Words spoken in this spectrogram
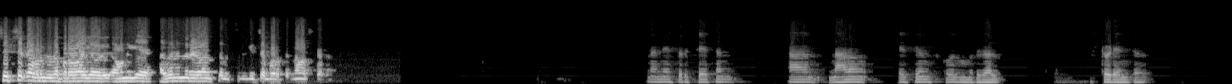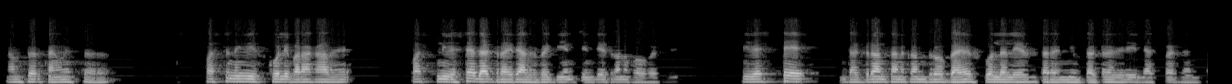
ಶಿಕ್ಷಕ ವೃಂದದ ಪರವಾಗಿ ಅವರಿಗೆ, ಅವನಿಗೆ ಅಭಿನಂದನೆಗಳನ್ನು ಇಚ್ಛೆ ಪಡ್ತೇನೆ ನಮಸ್ಕಾರ. ನನ್ನ ಹೆಸರು ಚೇತನ್. ನಾನ್- S M school Mudgal student. ನಮ್ಮ ಸರ್ ಸಂಗಮೇಶ್ ಸರ್. ಫಸ್ಟ್ ನೀವು ಈ ಸ್ಕೂಲಿಗೆ ಬರೋಕ್ಕಾದ್ರೆ ಫಸ್ಟ್ ನೀವು ಎಷ್ಟೇ ದಡ್ಡ್ರಾಗಿರಿ ಅದ್ರ ಬಗ್ಗೆ ಏನು ಚಿಂತೆ ಇಟ್ಕೊಳಕ್ ಹೋಗ್ಬೇಡ್ರಿ. ನೀವು ಎಷ್ಟೇ ದಡ್ಡ್ರ ಅಂತ ಅನ್ಕೊಂಡ್ರು ಬೇರೆ ಸ್ಕೂಲಲ್ಲಿ ಹೇಳ್ತಾರೆ, ನೀವು ದಡ್ರದಿರಿ, ಇಲ್ಲಿ ಹಾಕ್ಬೇಡ್ರಿ ಅಂತ.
